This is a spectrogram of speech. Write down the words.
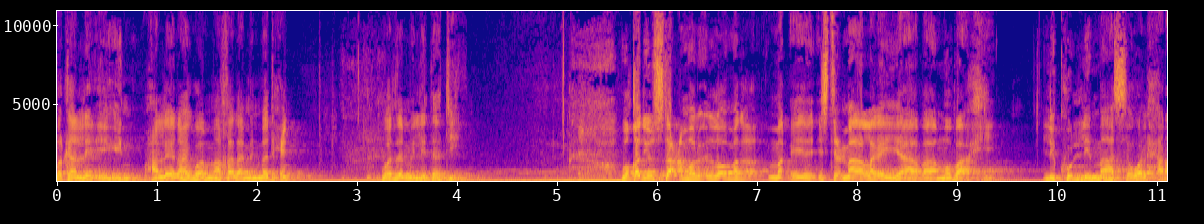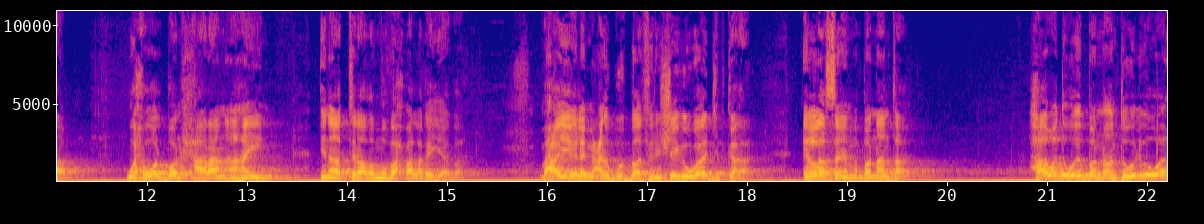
markaan la eegin waxaan leenahay waa maa khala min madxin wa damin lidaatihi. Waqad yustacmalu in loo isticmaala laga yaabaa mubaaxi likulli maa siwa alxaraam. Wax walboon xaaraan ahayn inaad tiraahdo mubaax baa laga yaabaa maxaa yeelay macno guud baad firin shayga waajibka ah in la sameey ma bannaan taha haabadda way bannaanta weliba waa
